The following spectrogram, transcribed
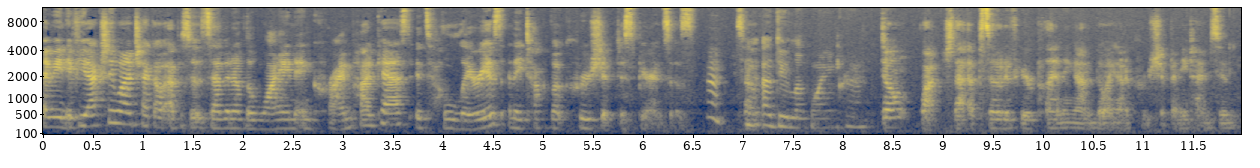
I mean, if you actually want to check out episode seven of the Wine and Crime podcast, it's hilarious, and they talk about cruise ship disappearances. Hmm. So I do love wine and crime. don't watch that episode if you're planning on going on a cruise ship anytime soon.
